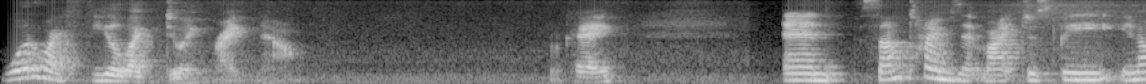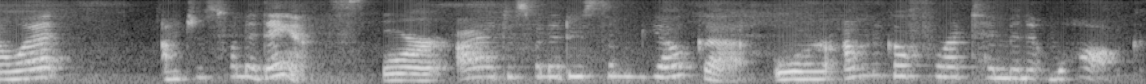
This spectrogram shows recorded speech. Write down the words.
what do I feel like doing right now? Okay. And sometimes it might just be, you know what? I just want to dance, or I just want to do some yoga, or I want to go for a 10 minute walk.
